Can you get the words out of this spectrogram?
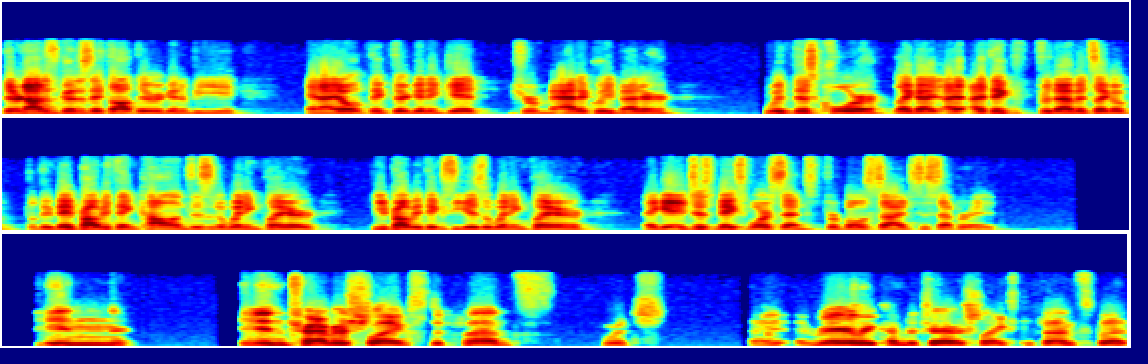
They're not as good as they thought they were going to be and I don't think they're going to get dramatically better with this core. Like I, I- I think for them, it's like, a, like they probably think Collins isn't a winning player. He probably thinks he is a winning player. Like it just makes more sense for both sides to separate. In in Travis Schlenk's defense, which I, I rarely come to Travis Schlenk's defense, but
